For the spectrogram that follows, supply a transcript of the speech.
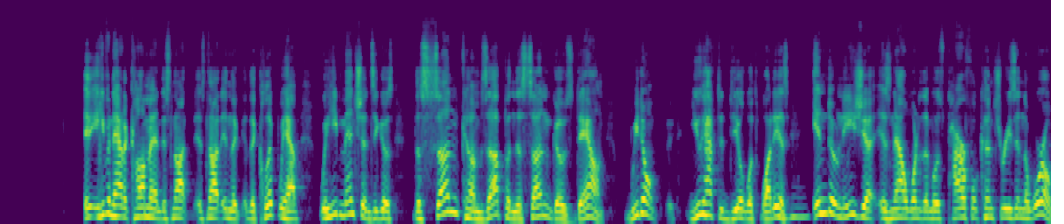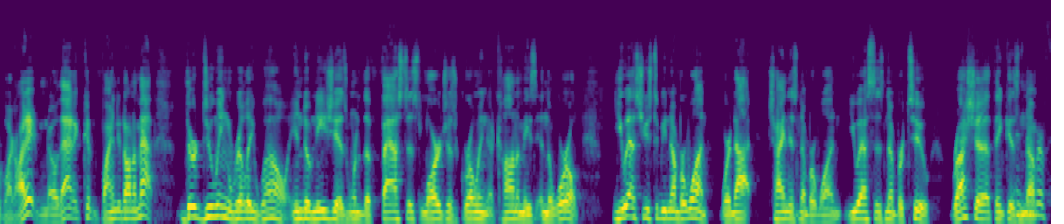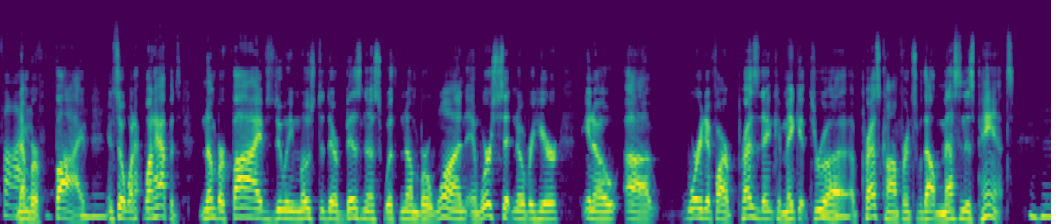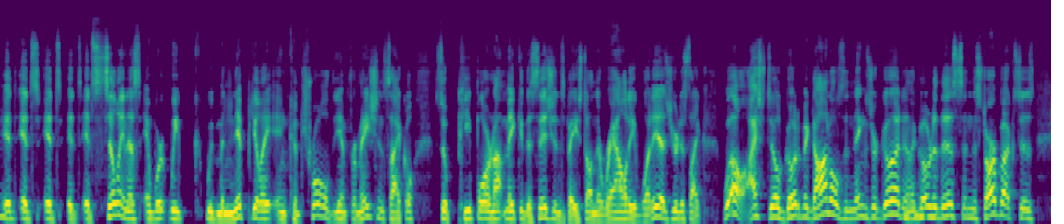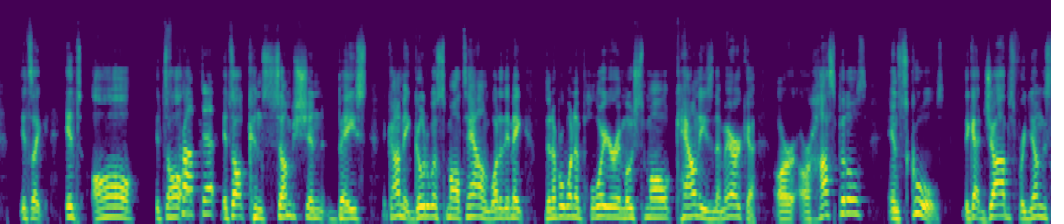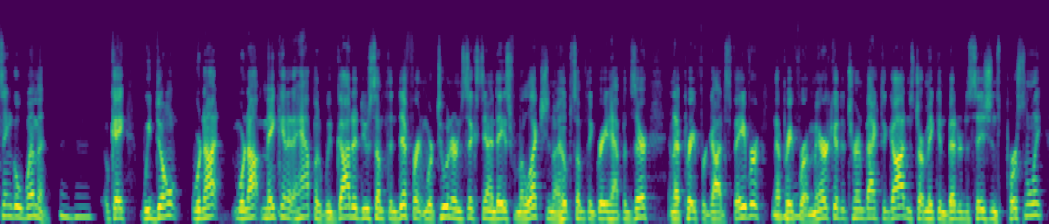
He even had a comment. It's not. It's not in the the clip we have where he mentions. He goes, "The sun comes up and the sun goes down. We don't. You have to deal with what is. Mm-hmm. Indonesia is now one of the most powerful countries in the world. Like I didn't know that. I couldn't find it on a map. They're doing really well. Indonesia is one of the fastest, largest growing economies in the world. U.S. used to be number one. We're not. China's number one. U.S. is number two. Russia, I think, is, num- number five. Number 5 And so what what happens? Number five's doing most of their business with number one, and we're sitting over here, you know, uh, worried if our president can make it through a, mm-hmm. a press conference without messing his pants. Mm-hmm. It, it's it's it's it's silliness, and we're, we we manipulate and control the information cycle so people are not making decisions based on the reality of what is. You're just like, well, I still go to McDonald's and things are good, and I go mm-hmm. to this and the Starbucks is. It's like it's all it's all propped up. It's all consumption based economy. Go to a small town. What do they make? The number one employer in most small counties in America are, are hospitals and schools. They got jobs for young single women. Mm-hmm. Okay, we don't. We're not. We're not making it happen. We've got to do something different. We're 269 days from election. I hope something great happens there, and I pray for God's favor. And I pray mm-hmm. for America to turn back to God and start making better decisions personally.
